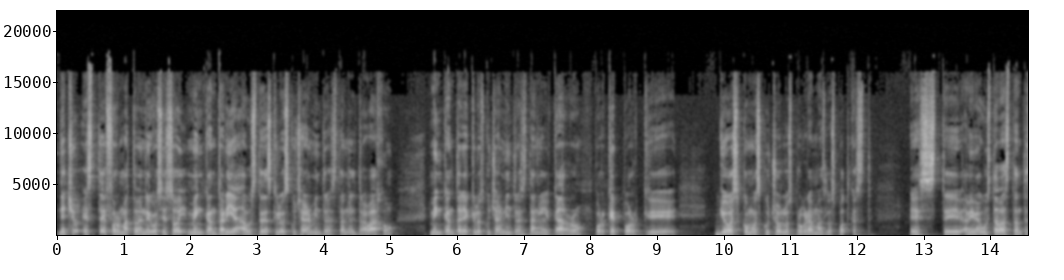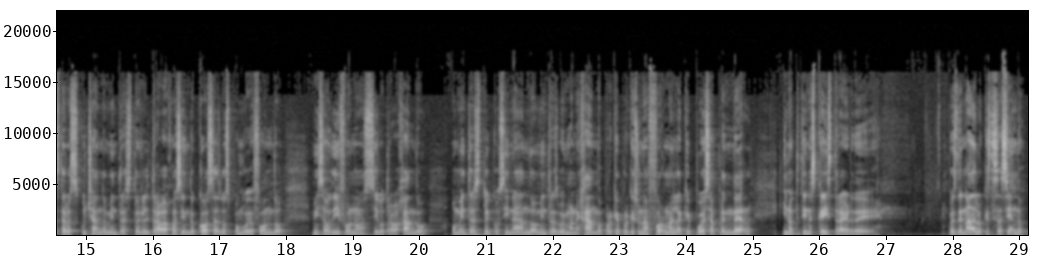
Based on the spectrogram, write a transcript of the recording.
De hecho, este formato de negocios hoy me encantaría a ustedes que lo escucharan mientras están en el trabajo, me encantaría que lo escucharan mientras están en el carro. ¿Por qué? Porque yo es como escucho los programas, los podcasts. Este, a mí me gusta bastante estarlos escuchando mientras estoy en el trabajo haciendo cosas, los pongo de fondo, mis audífonos, sigo trabajando, o mientras estoy cocinando, mientras voy manejando. ¿Por qué? Porque es una forma en la que puedes aprender y no te tienes que distraer de, pues de nada de lo que estés haciendo.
